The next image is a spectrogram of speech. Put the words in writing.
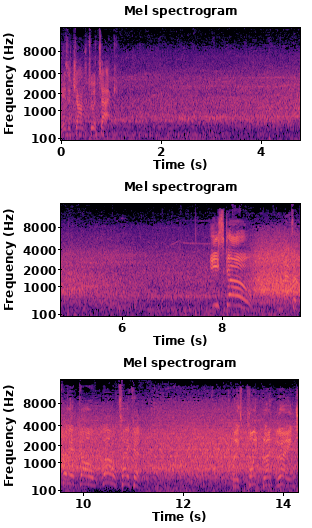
Here's a chance to attack. Isco! That's a brilliant goal, well taken. Well, it's point-blank range,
